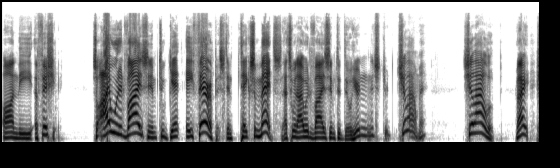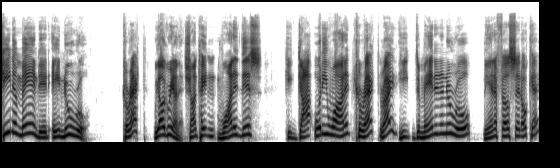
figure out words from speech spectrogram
on the officiating. So I would advise him to get a therapist and take some meds. That's what I would advise him to do here. Just chill out, man. Chill out a little, right? He demanded a new rule. Correct? We all agree on that. Sean Payton wanted this. He got what he wanted, correct? Right? He demanded a new rule. The NFL said, okay.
